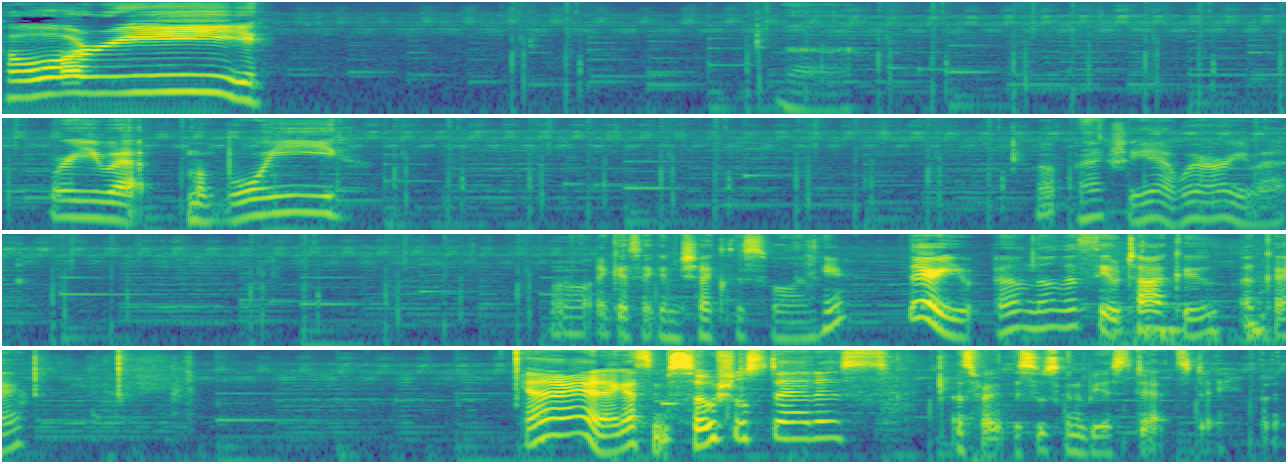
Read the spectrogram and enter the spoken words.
Hori! Uh, where are you at, my boy? Oh, actually, yeah, where are you at? Well, I guess I can check this while I'm here. There you- oh no, that's the otaku. Okay. Alright, I got some social status. That's right, this was gonna be a stats day, but...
